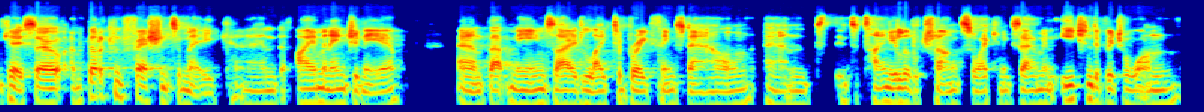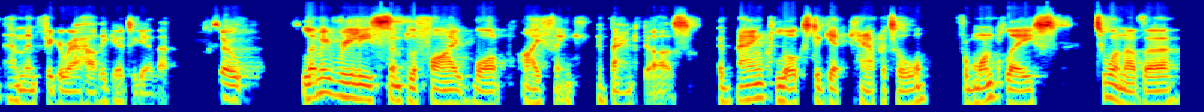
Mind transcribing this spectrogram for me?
Okay, so I've got a confession to make, and I'm an engineer. And that means I'd like to break things down and into tiny little chunks so I can examine each individual one and then figure out how they go together. So let me really simplify what I think a bank does. A bank looks to get capital from one place to another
